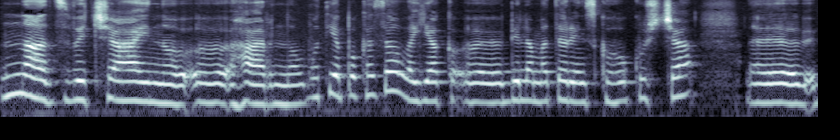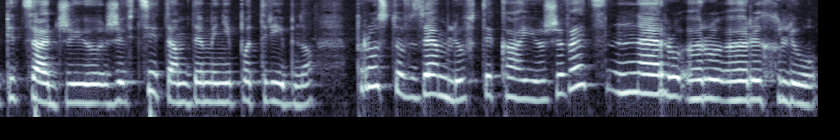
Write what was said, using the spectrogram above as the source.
Надзвичайно е, гарно. От я показала, як е, біля материнського куща е, підсаджую живці там, де мені потрібно. Просто в землю втикаю живець, не рихлю,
